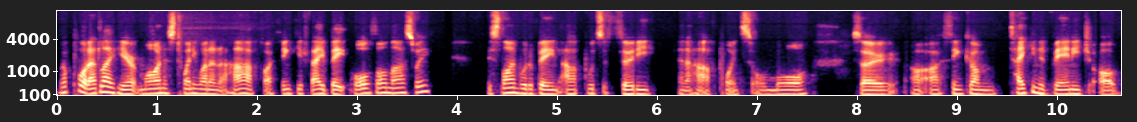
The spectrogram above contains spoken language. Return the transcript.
I've got Port Adelaide here at minus 21 and a half. I think if they beat Hawthorn last week, this line would have been upwards of 30 and a half points or more. So I think I'm taking advantage of,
